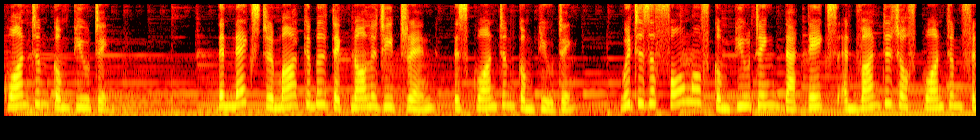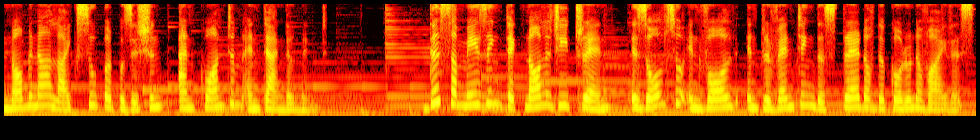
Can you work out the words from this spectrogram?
Quantum Computing. The next remarkable technology trend is quantum computing, which is a form of computing that takes advantage of quantum phenomena like superposition and quantum entanglement. This amazing technology trend is also involved in preventing the spread of the coronavirus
